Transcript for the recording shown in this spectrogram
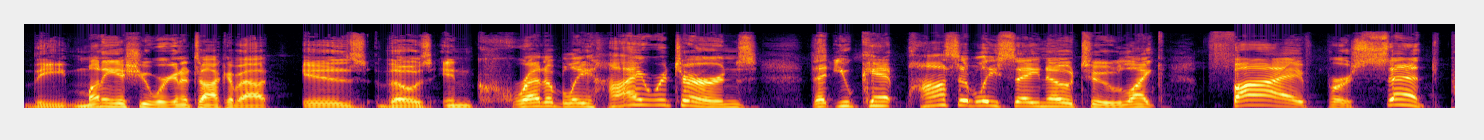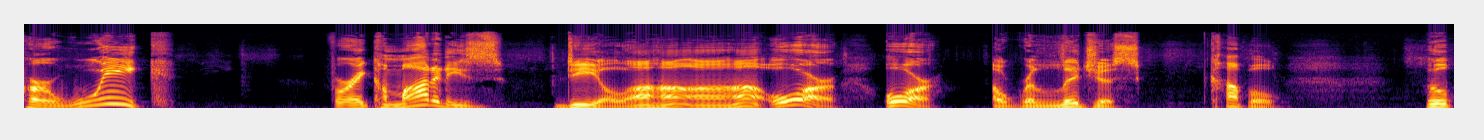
the money issue we're going to talk about is those incredibly high returns that you can't possibly say no to, like 5% per week for a commodities deal. Uh huh, uh huh. Or, or a religious couple who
